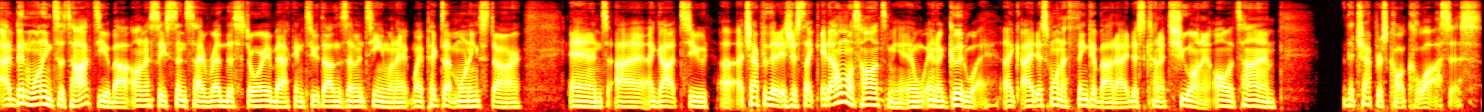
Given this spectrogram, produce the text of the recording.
I've been wanting to talk to you about, honestly, since I read this story back in 2017 when I, when I picked up Morning Star and I, I got to uh, a chapter that is just like, it almost haunts me in, in a good way. Like, I just want to think about it. I just kind of chew on it all the time. The chapter is called Colossus.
